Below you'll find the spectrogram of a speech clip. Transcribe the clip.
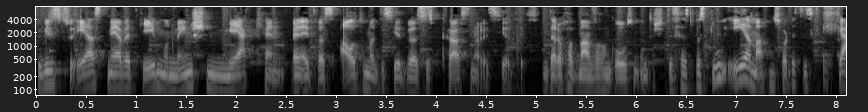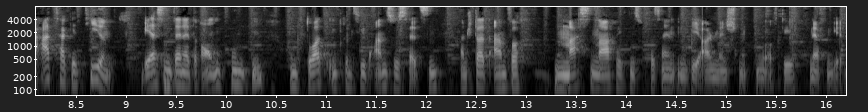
Du willst zuerst Mehrwert geben und Menschen merken, wenn etwas automatisiert versus personalisiert targetiert ist. Und dadurch hat man einfach einen großen Unterschied. Das heißt, was du eher machen solltest, ist klar targetieren. Wer sind deine Traumkunden und dort im Prinzip anzusetzen, anstatt einfach Massennachrichten zu versenden, die allen Menschen nur auf die Nerven gehen.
